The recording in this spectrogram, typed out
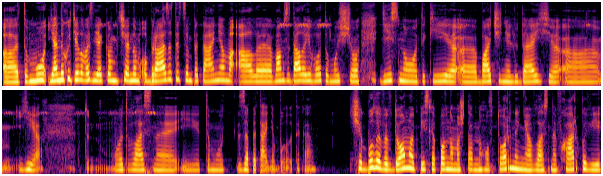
Е, Тому я не хотіла вас ніяким чином образити цим питанням, але вам задала його, тому що дійсно такі е, бачення людей е, є. От, власне, і тому запитання було таке. Чи були ви вдома після повномасштабного вторгнення, власне, в Харкові,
